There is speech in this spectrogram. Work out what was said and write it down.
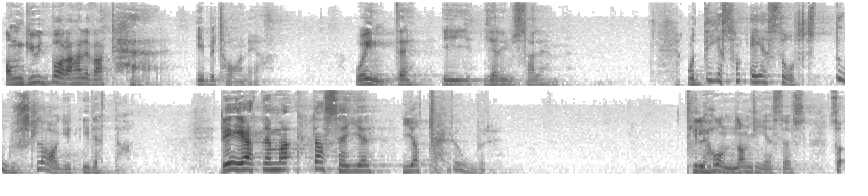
Om Gud bara hade varit här i Betania och inte i Jerusalem. Och det som är så storslaget i detta, det är att när Marta säger jag tror till honom, Jesus, så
